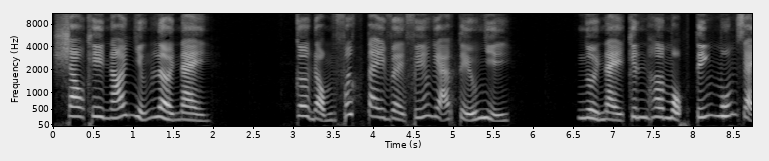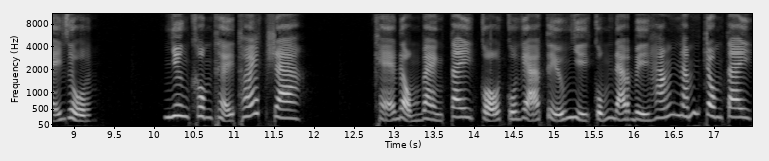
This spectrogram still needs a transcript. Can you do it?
Sau khi nói những lời này, cơ động phức tay về phía gã tiểu nhị. Người này kinh hơ một tiếng muốn giải dụa. Nhưng không thể thoát ra. Khẽ động bàn tay cổ của gã tiểu nhị cũng đã bị hắn nắm trong tay.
